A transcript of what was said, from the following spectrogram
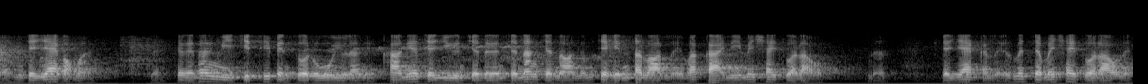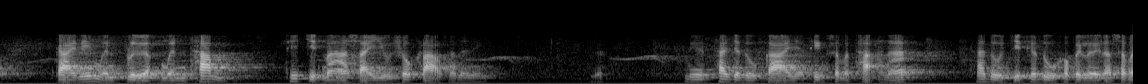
นะมันจะแยกออกมาจนกระทั่งมีจิตที่เป็นตัวรู้อยู่แล้วเนี่ยคราวนี้จะยืนจะเดินจะนั่งจะนอนมันจะเห็นตลอดเลยว่ากายนี้ไม่ใช่ตัวเรานะจะแยกกันเลยมันจะไม่ใช่ตัวเราเลยกายนี้เหมือนเปลือกเหมือนถ้ำที่จิตมาอาศัยอยู่ชั่วคราวเท่านั้นเอง นี่ถ้าจะดูกายอย่าทิ้งสมถะนะ ถ้าดูจิตก็ดูเข้าไปเลยแล้วสม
